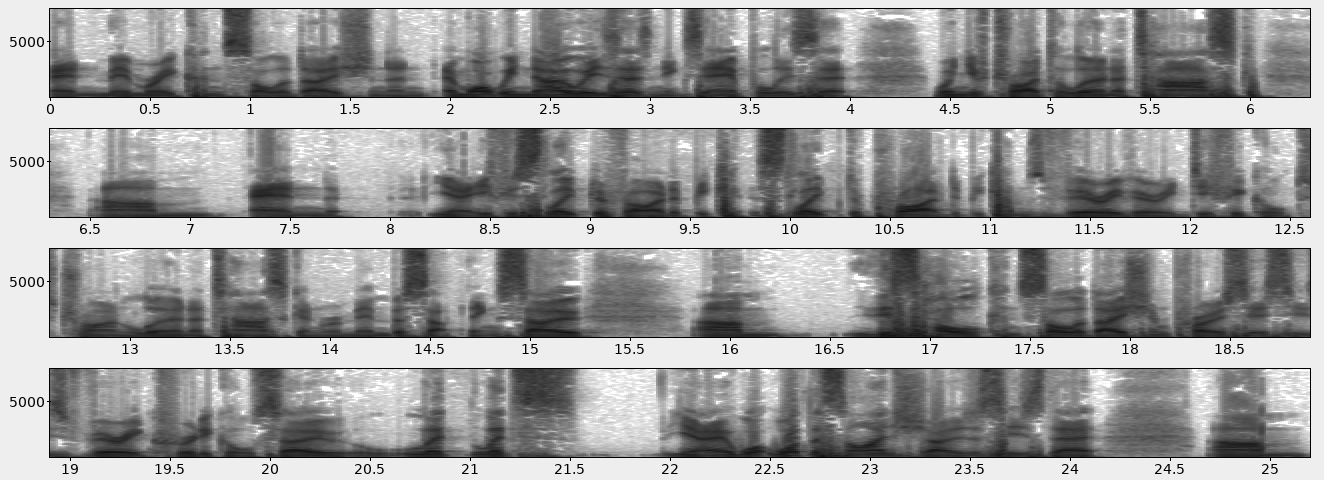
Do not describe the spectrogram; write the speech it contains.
and memory consolidation. And, and what we know is, as an example, is that when you've tried to learn a task um, and you know, if you're sleep deprived, it beca- sleep deprived, it becomes very, very difficult to try and learn a task and remember something. So, um, this whole consolidation process is very critical. So, let let's you know what what the science shows us is that um,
